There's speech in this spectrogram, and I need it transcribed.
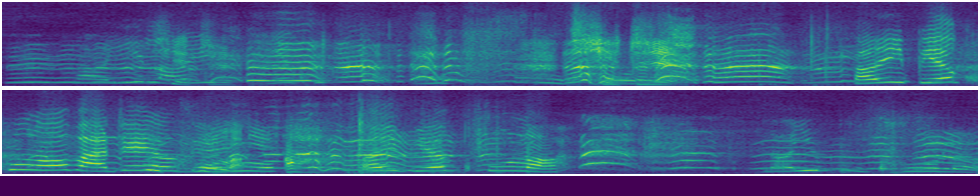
老一，雪芝，老一别哭了，我把这个给你。老姨别哭了，老一不哭了。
